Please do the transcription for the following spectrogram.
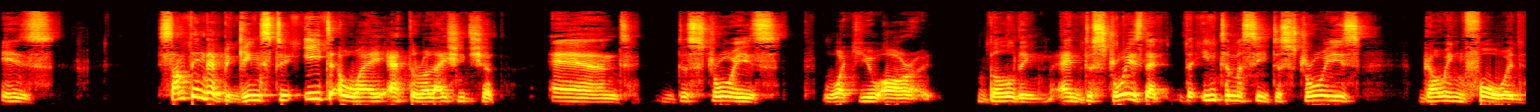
is something that begins to eat away at the relationship and destroys what you are building and destroys that the intimacy destroys going forward.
